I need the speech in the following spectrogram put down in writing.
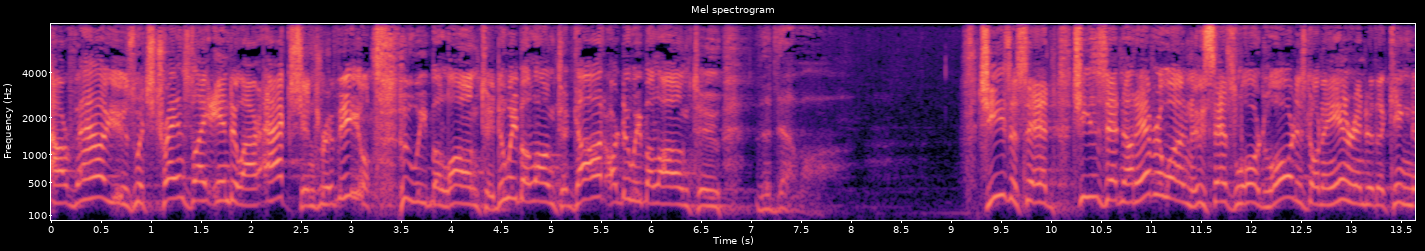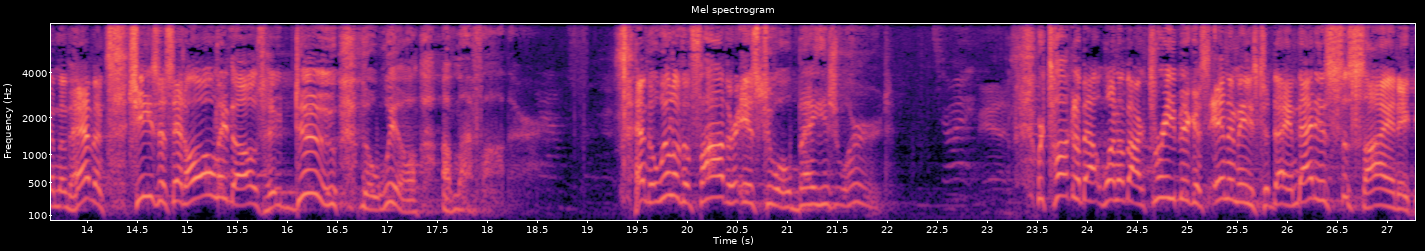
Our values, which translate into our actions, reveal who we belong to. Do we belong to God or do we belong to the devil? Jesus said, Jesus said, not everyone who says, Lord, Lord, is going to enter into the kingdom of heaven. Jesus said, only those who do the will of my Father. And the will of the Father is to obey His word. We're talking about one of our three biggest enemies today, and that is society.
